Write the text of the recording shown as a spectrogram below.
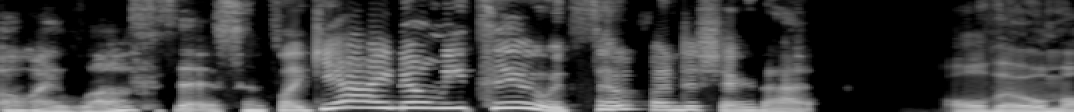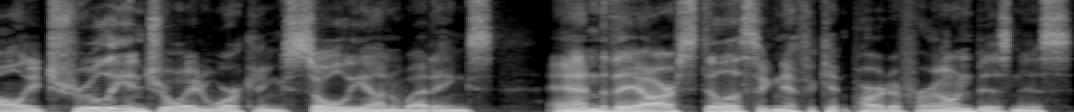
oh, I love this. And it's like, yeah, I know, me too. It's so fun to share that. Although Molly truly enjoyed working solely on weddings, and they are still a significant part of her own business,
